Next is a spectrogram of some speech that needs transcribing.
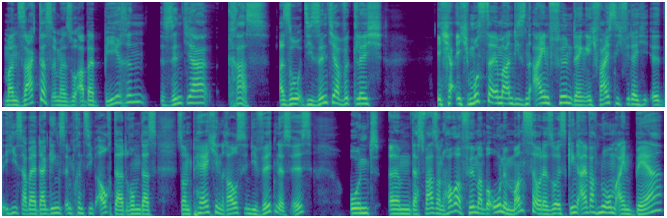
Man sagt das immer so, aber Bären sind ja krass. Also, die sind ja wirklich. Ich, ich muss da immer an diesen einen Film denken. Ich weiß nicht, wie der äh, hieß, aber da ging es im Prinzip auch darum, dass so ein Pärchen raus in die Wildnis ist Und ähm, das war so ein Horrorfilm, aber ohne Monster oder so. Es ging einfach nur um einen Bär,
